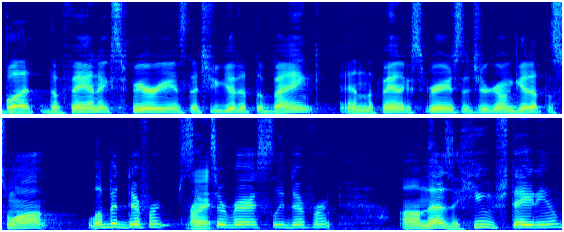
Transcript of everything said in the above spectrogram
But the fan experience that you get at the bank and the fan experience that you're going to get at the swamp, a little bit different. Seats right. are vastly different. Um, that is a huge stadium,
